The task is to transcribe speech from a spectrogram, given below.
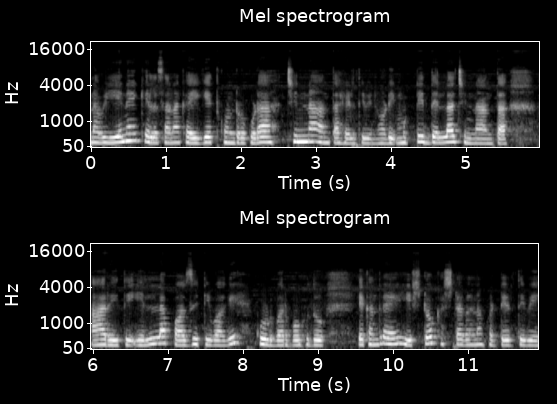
ನಾವು ಏನೇ ಕೆಲಸನ ಕೈಗೆತ್ಕೊಂಡ್ರೂ ಕೂಡ ಚಿನ್ನ ಅಂತ ಹೇಳ್ತೀವಿ ನೋಡಿ, ಮುಟ್ಟಿದ್ದೆಲ್ಲ ಚಿನ್ನ ಅಂತ ಆ ರೀತಿ ಎಲ್ಲ ಪಾಸಿಟಿವ್ ಆಗಿ ಕೂಡ ಬರಬಹುದು. ಯಾಕಂದರೆ ಎಷ್ಟೋ ಕಷ್ಟಗಳನ್ನ ಪಟ್ಟಿರ್ತೀವಿ.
